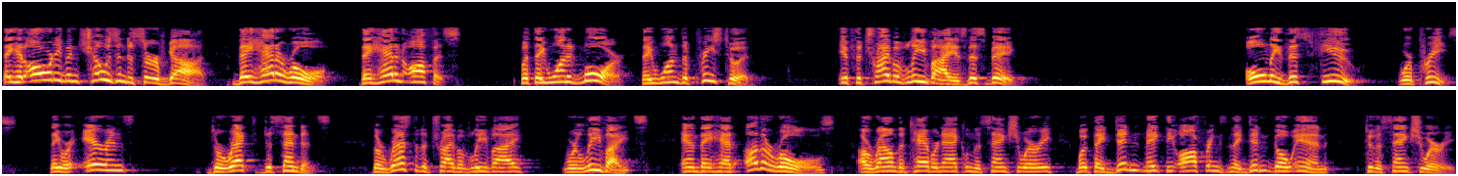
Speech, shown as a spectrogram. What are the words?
They had already been chosen to serve God. They had a role. They had an office. But they wanted more. They wanted the priesthood. If the tribe of Levi is this big, only this few were priests. They were Aaron's direct descendants. The rest of the tribe of Levi were Levites, and they had other roles around the tabernacle and the sanctuary, but they didn't make the offerings and they didn't go in to the sanctuary.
